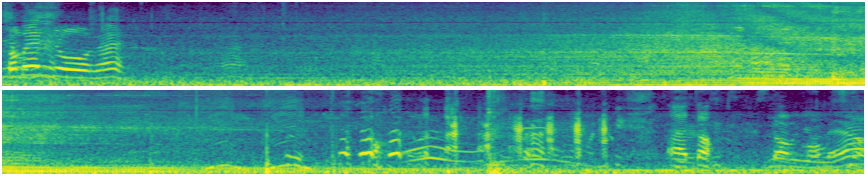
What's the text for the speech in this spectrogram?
เขาเล่นอยู่ไงอ่าจบ ต้องอยู่แล้ว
